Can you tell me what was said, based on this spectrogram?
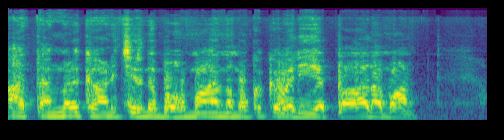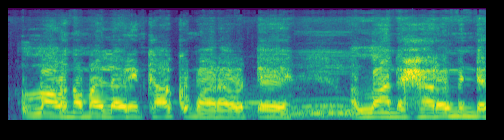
ആ തങ്ങൾ കാണിച്ചിരുന്ന ബഹുമാനം നമുക്കൊക്കെ വലിയ പാഠമാണ്. അള്ളാഹു നമ്മളെല്ലാവരെയും കാക്കുമാറാവട്ടെ. അള്ളാഹിന്റെ ഹറമിന്റെ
